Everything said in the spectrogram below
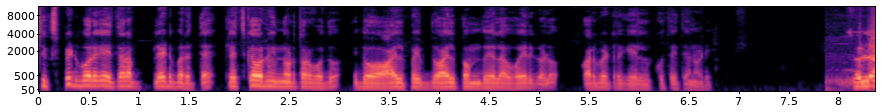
ಸಿಕ್ಸ್ ಸ್ಪೀಡ್ ಬೋರ್ಗೆ ಈ ತರ ಪ್ಲೇಟ್ ಬರುತ್ತೆ. ಕ್ಲಚ್ ಕವರ್ ನೀವು ನೋಡ್ತಾ ಇರ್ಬೋದು. ಇದು ಆಯಿಲ್ ಪೈಪ್ದು ಆಯಿಲ್ ಪಂಪ್ ಎಲ್ಲ ವೈರ್ಗಳು ಕಾರ್ಬೇಟ್ರಿಗೆ ಇಲ್ಲಿ ಕೂತೈತೆ ನೋಡಿ. ಸೊ ಇಲ್ಲ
